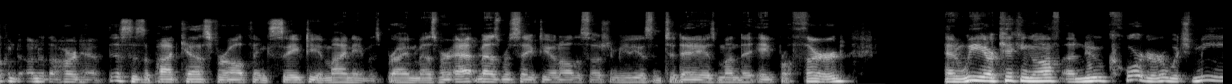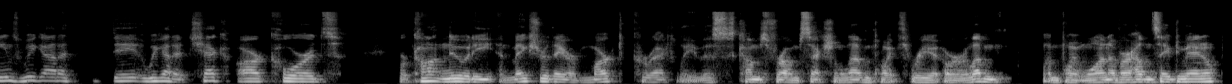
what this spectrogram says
welcome to Under the Hard Hat. This is a podcast for all things safety, and my name is Brian Mesmer at Mesmer Safety on all the social medias. And today is Monday, April 3rd. And we are kicking off a new quarter, which means we gotta we gotta check our cords for continuity and make sure they are marked correctly. This comes from section 11.3 or 11, 11.1 of our health and safety manual.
